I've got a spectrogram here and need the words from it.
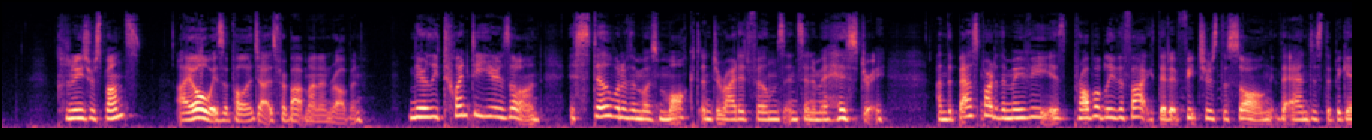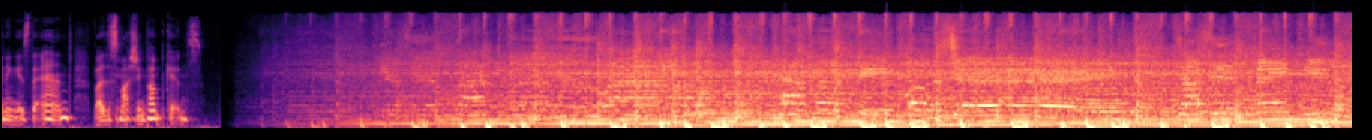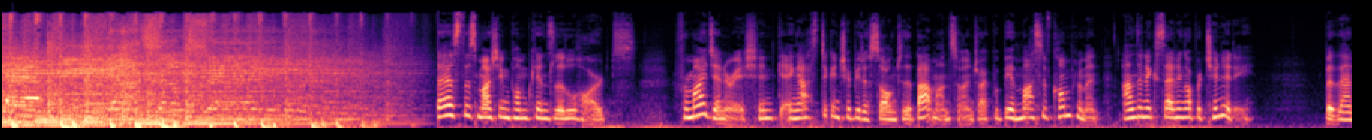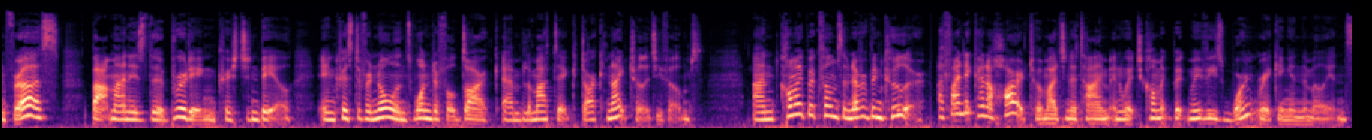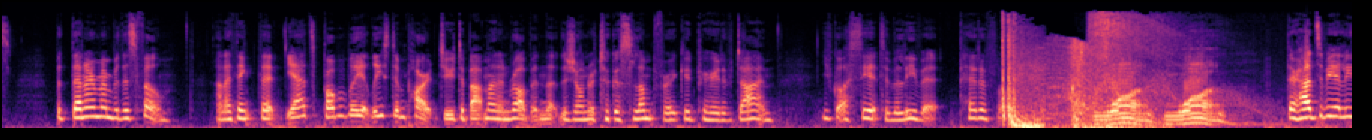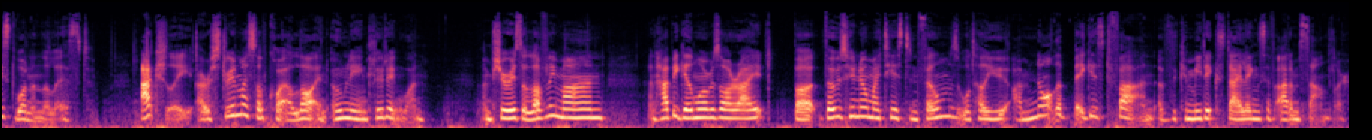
Clooney's response? I always apologise for Batman and Robin. Nearly 20 years on, is still one of the most mocked and derided films in cinema history. And the best part of the movie is probably the fact that it features the song The End is the Beginning is the End by the Smashing Pumpkins. Bless the Smashing Pumpkins' little hearts. For my generation, getting asked to contribute a song to the Batman soundtrack would be a massive compliment and an exciting opportunity. But then for us, Batman is the brooding Christian Bale in Christopher Nolan's wonderful, dark, emblematic Dark Knight trilogy films. And comic book films have never been cooler. I find it kind of hard to imagine a time in which comic book movies weren't raking in the millions. But then I remember this film, and I think that, yeah, it's probably at least in part due to Batman and Robin that the genre took a slump for a good period of time. You've got to see it to believe it. Pitiful. One. One. There had to be at least one on the list. Actually, I restrained myself quite a lot in only including one. I'm sure he's a lovely man, and Happy Gilmore was alright, but those who know my taste in films will tell you I'm not the biggest fan of the comedic stylings of Adam Sandler.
